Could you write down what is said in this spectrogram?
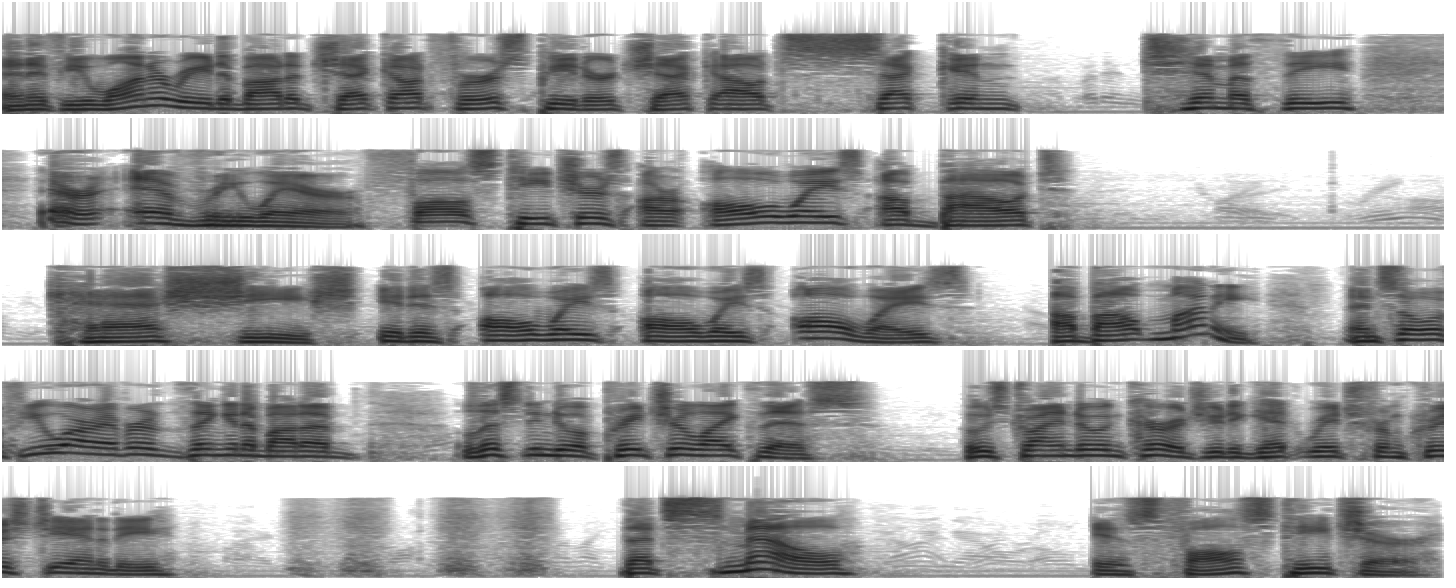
And if you want to read about it, check out First Peter, check out Second Timothy. They're everywhere. False teachers are always about cashish. It is always, always, always about money. And so if you are ever thinking about a listening to a preacher like this who's trying to encourage you to get rich from Christianity, that smell is false teacher.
